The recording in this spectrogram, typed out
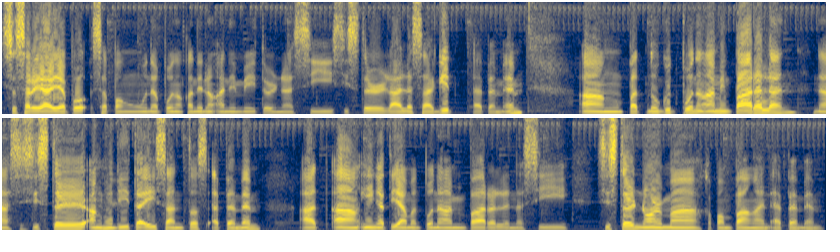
sa Sariaya po, sa pangunguna po ng kanilang animator na si Sister Lala Sagit, FMM. Ang patnugod po ng aming paralan na si Sister Angelita A. Santos, FMM. At ang ingat yaman po ng aming paralan na si Sister Norma Kapampangan, FMM.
